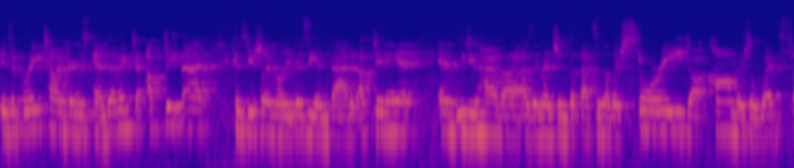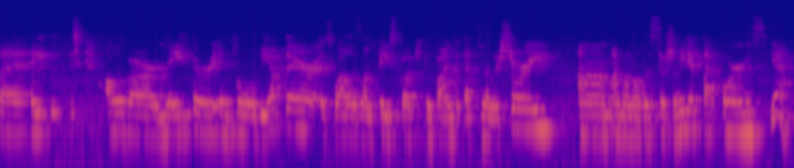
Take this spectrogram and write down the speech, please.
is a great time during this pandemic to update that because usually I'm really busy and bad at updating it. And we do have, uh, as I mentioned, but that's another story.com. There's a website. All of our May 3rd info will be up there as well as on Facebook. You can find that that's another story. Um, I'm on all the social media platforms. Yeah.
